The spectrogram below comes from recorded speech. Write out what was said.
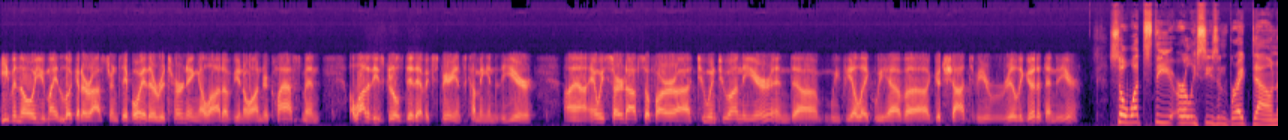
even though you might look at our roster and say, "Boy, they're returning a lot of you know underclassmen," a lot of these girls did have experience coming into the year. Uh, and we started off so far uh, two and two on the year, and uh, we feel like we have a, a good shot to be really good at the end of the year. So, what's the early season breakdown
